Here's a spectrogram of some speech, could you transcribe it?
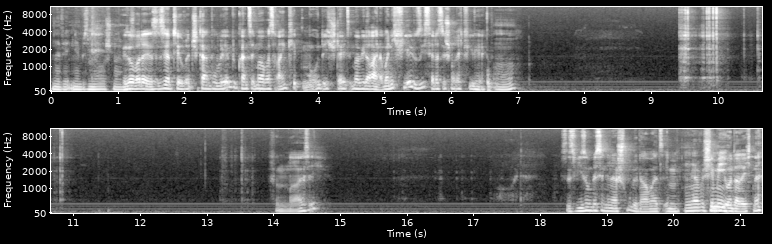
ne, wir nee, ein bisschen mehr ausschneiden. Wieso, warte, das ist ja theoretisch kein Problem. Du kannst immer was reinkippen und ich stell's immer wieder rein. Aber nicht viel, du siehst ja, das ist schon recht viel hier. Mhm. ...35. Es ist wie so ein bisschen in der Schule damals im Ja, Chemie. Chemieunterricht, ne?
